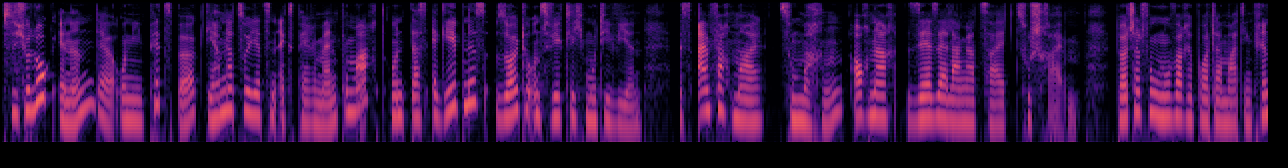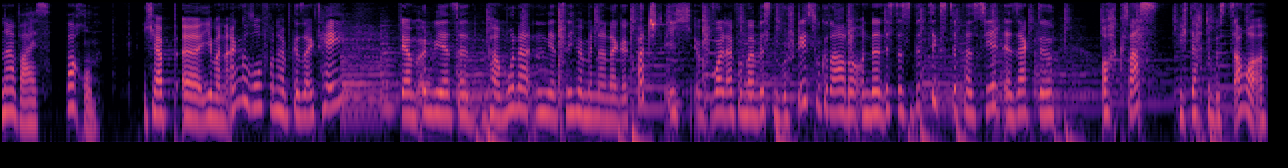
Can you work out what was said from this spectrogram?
PsychologInnen der Uni Pittsburgh, die haben dazu jetzt ein Experiment gemacht und das Ergebnis sollte uns wirklich motivieren, es einfach mal zu machen, auch nach sehr, sehr langer Zeit zu schreiben. Deutschlandfunk Nova-Reporter Martin Grinner weiß, warum. Ich habe äh, jemanden angerufen und habe gesagt, hey, wir haben irgendwie jetzt seit ein paar Monaten jetzt nicht mehr miteinander gequatscht. Ich wollte einfach mal wissen, wo stehst du gerade? Und dann ist das Witzigste passiert. Er sagte, ach krass, ich dachte, du bist sauer.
